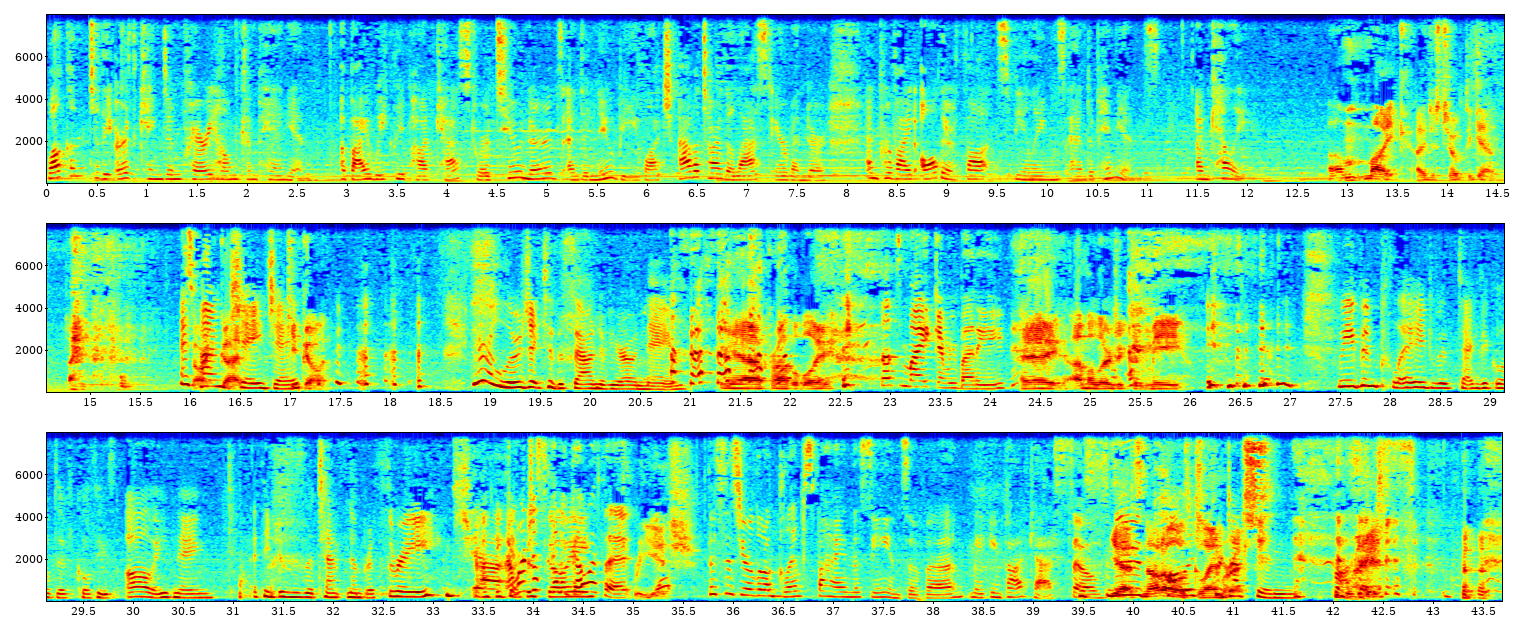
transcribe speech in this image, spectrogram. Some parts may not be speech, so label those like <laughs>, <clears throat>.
Welcome to the Earth Kingdom Prairie Home Companion, a bi weekly podcast where two nerds and a newbie watch Avatar The Last Airbender and provide all their thoughts, feelings, and opinions. I'm Kelly. Um, Mike, I just choked again. And <laughs> Sorry, I'm go ahead. JJ. Keep going. <laughs> You're allergic to the sound of your own name. <laughs> Yeah, probably. That's Mike, everybody. Hey, I'm allergic to me. We've been plagued with technical difficulties all evening. I think this is attempt number three. <laughs> to try Yeah, and we're just going to go with it. Free-ish. This is your little glimpse behind the scenes of uh, making podcasts. So, Yeah, it's not all as glamorous. Production <laughs> process. <laughs>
